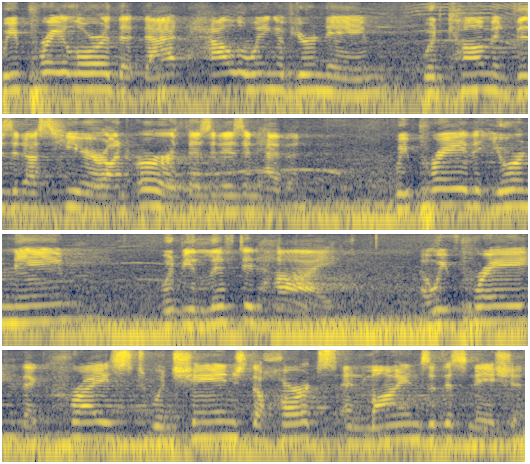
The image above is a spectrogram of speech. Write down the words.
we pray, Lord, that that hallowing of your name would come and visit us here on earth as it is in heaven. We pray that your name would be lifted high. And we pray that Christ would change the hearts and minds of this nation.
